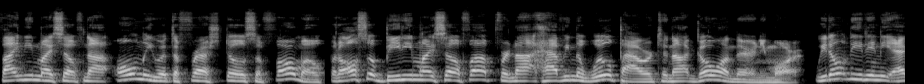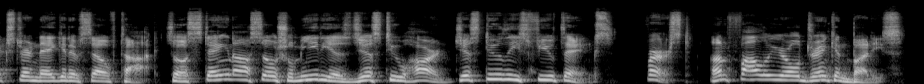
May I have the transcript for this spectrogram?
finding myself not only with a fresh dose of FOMO, but also beating myself up for not having the willpower to not go on there anymore. We don't need any extra negative self talk. So staying off social media is just too hard. Just do these few things. First, Unfollow your old drinking buddies.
